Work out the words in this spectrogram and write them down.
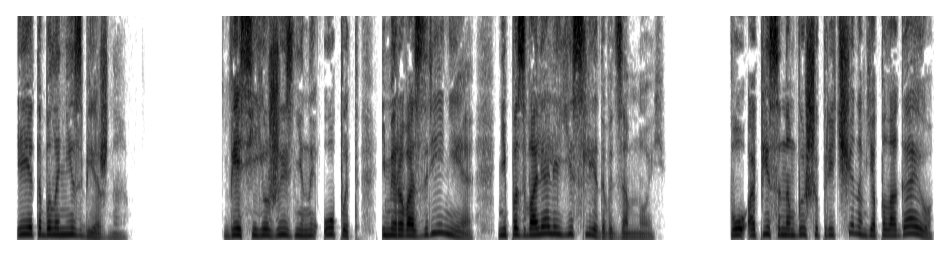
и это было неизбежно. Весь ее жизненный опыт и мировоззрение не позволяли ей следовать за мной. По описанным выше причинам я полагаю,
